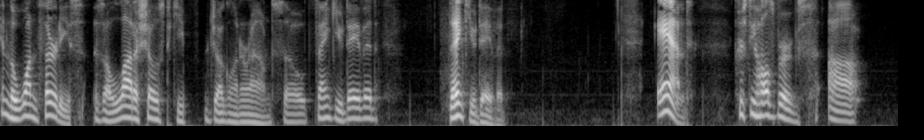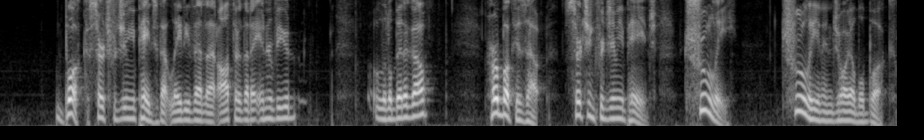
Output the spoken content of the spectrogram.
in the 130s. There's a lot of shows to keep juggling around. So thank you, David. Thank you, David. And Christy Hallsberg's uh, book, Search for Jimmy Page, that lady that that author that I interviewed a little bit ago, her book is out, Searching for Jimmy Page. Truly, truly an enjoyable book.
